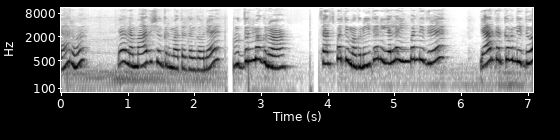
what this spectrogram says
ಯಾರು? ಯಾ ನಮ್ಮ ಆದಿಶಂಕರ್ ಮಾತಾಡ್ದಂಗ ಅವನೇ? ರುದ್ರ ಮಗನ? ಸರಸ್ವತಿ ಮಗನು? ಇದೇನು ಎಲ್ಲ ಹಿಂಗ್ ಬಂದಿದ್ರೆ? ಯಾರು ಕರ್ಕೊಂಡ್ ಬಂದಿದ್ದು?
